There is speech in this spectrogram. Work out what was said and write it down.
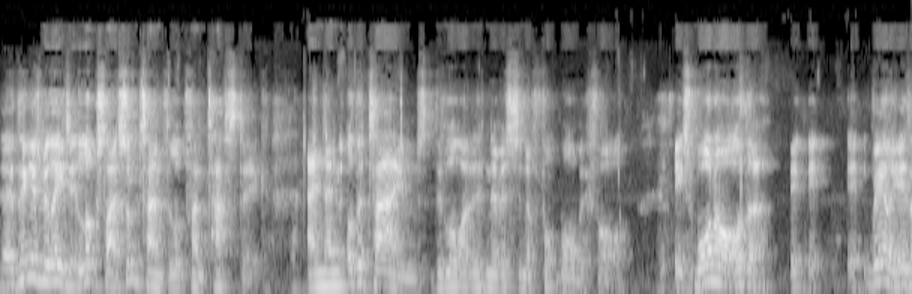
The thing is, with Leeds, it looks like sometimes they look fantastic, and then other times they look like they've never seen a football before. It's one or other. It, it, it really is.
